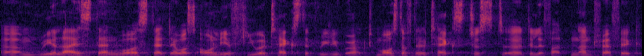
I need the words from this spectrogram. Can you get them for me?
um, realized then was that there was only a few attacks that really worked. Most of the attacks just uh, delivered non-traffic.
